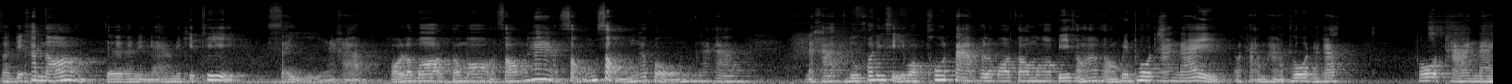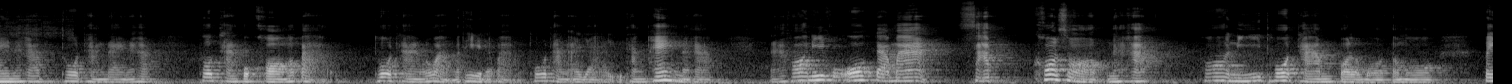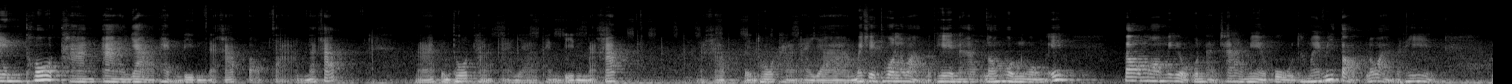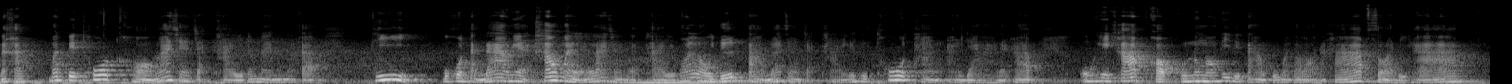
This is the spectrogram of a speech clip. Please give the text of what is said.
สวัสดีครับน้อง เจอกันอีกแล้วในคลิปที่ 4 นะครับพรบตม2522 ครับผมนะครับนะครับ ดูข้อที่ 4 บอกโทษตามพรบตมปี 252 เป็นโทษทางใด เราถามหาโทษนะครับ โทษทางใดนะครับ โทษทางใดนะครับ โทษทางปกครองหรือเปล่า โทษทางระหว่างประเทศหรือเปล่า โทษทางอาญาหรือทางแพ่งนะครับนะข้อนี้ครูโอ๊กจะมาสับข้อสอบนะครับ ข้อนี้โทษทางปรบตม เป็นโทษทางอาญาแผ่นดินนะครับ ตอบ3นะครับนะเป็นโทษทางอาญาแผ่นดินนะครับนะครับ เป็นโทษทางอาญาไม่ใช่โทษระหว่างประเทศนะครับ น้องคนงงเอ๊ะตมไม่เกี่ยวคนต่างชาติไม่เกี่ยวกูทำไมไม่ตอบระหว่างประเทศนะครับ มันเป็นโทษของราชอาณาจักรไทยเท่านั้นนะครับ ที่บุคคลต่างด้าวเนี่ยเข้ามาในราชอาณาจักรไทย เพราะเรายึดตามราชอาณาจักรไทยก็คือโทษทางอาญานะครับ โอเคครับ ขอบคุณน้องๆที่ติดตามครูมาตลอดนะครับ สวัสดีครับ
